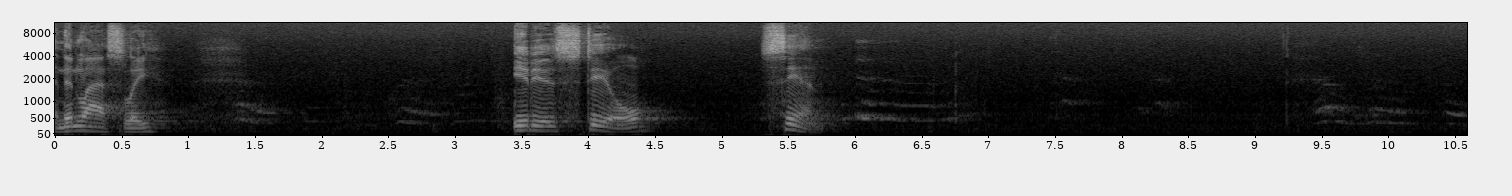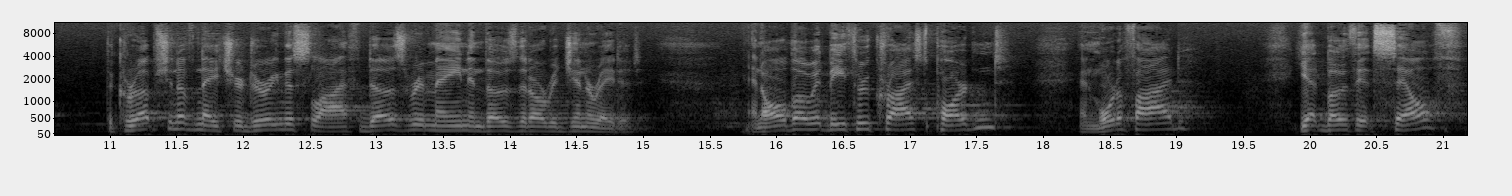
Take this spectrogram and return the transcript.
And then lastly, it is still sin. The corruption of nature during this life does remain in those that are regenerated. And although it be through Christ pardoned and mortified, yet both itself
